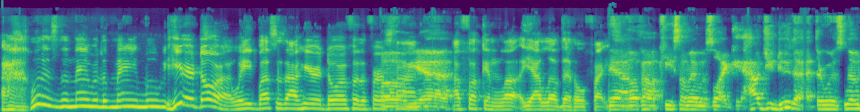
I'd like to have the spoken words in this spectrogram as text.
Uh, what is the name of the main movie? Hirudora, where he busts out Hirudora for the first oh, time. Yeah, I fucking love. Yeah, I love that whole fight. Yeah, scene. I love how Kisame was like, "How'd you do that? There was no,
